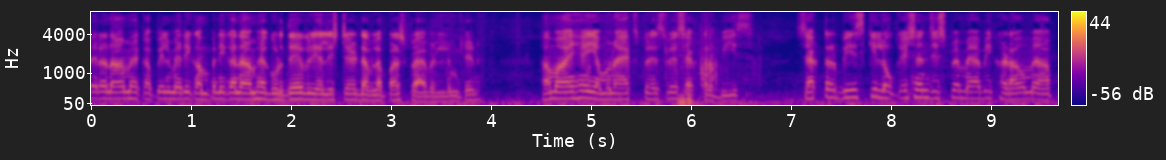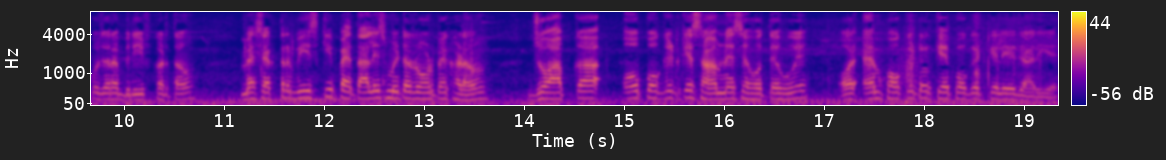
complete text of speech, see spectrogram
मेरा नाम है कपिल, मेरी कंपनी का नाम है Gurudev real estate developers private limited. हम आए हैं यमुना एक्सप्रेसवे, सेक्टर 20 सेक्टर 20 की लोकेशन जिस पे मैं अभी खड़ा हूँ, मैं आपको ज़रा ब्रीफ करता हूँ। मैं सेक्टर 20 की 45 मीटर रोड पे खड़ा हूँ, जो आपका ओ पॉकेट के सामने से होते हुए और एम पॉकेट और के पॉकेट के लिए जा रही है।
